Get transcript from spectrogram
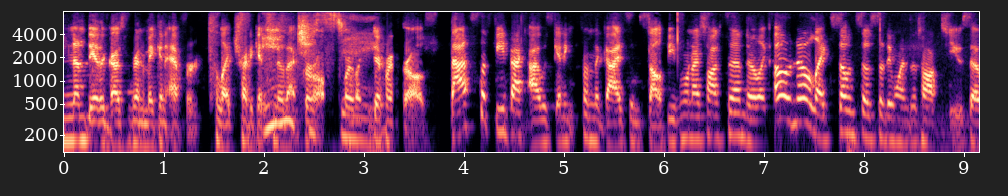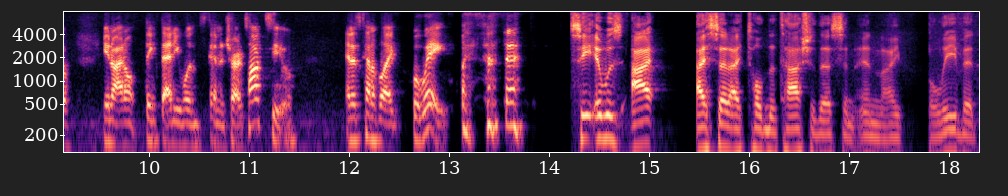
none of the other guys were going to make an effort to like try to get to know that girl or like different girls. That's the feedback I was getting from the guys themselves. Even when I talked to them, they're like, "Oh no, like so and so said they wanted to talk to you, so you know I don't think that anyone's going to try to talk to you." And it's kind of like, but wait, See, it was I. I said I told Natasha this, and and I believe it.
